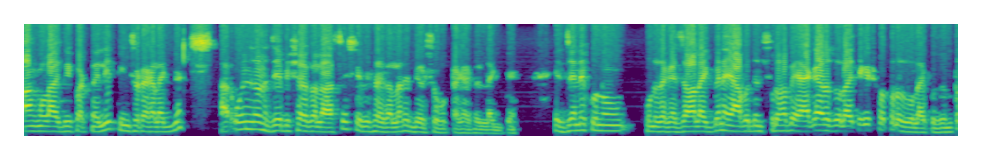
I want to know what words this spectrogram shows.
বাংলায় দুই পাঠ মেলি তিনশো টাকা লাগবে। আর অন্যান্য যে বিষয়গুলো আছে সেই বিষয়গুলোতে দেড়শো টাকা লাগবে। এর জন্য কোনো কোনো জায়গায় যাওয়া লাগবে না। এই আবেদন শুরু হবে এগারো জুলাই থেকে সতেরো জুলাই পর্যন্ত।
